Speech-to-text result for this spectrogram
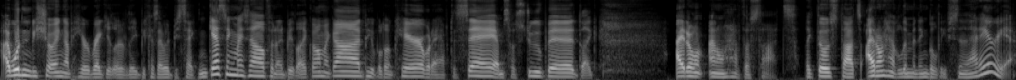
I wouldn't be showing up here regularly because I would be second guessing myself and I'd be like, "Oh my god, people don't care what I have to say. I'm so stupid." Like I don't I don't have those thoughts. Like those thoughts, I don't have limiting beliefs in that area.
